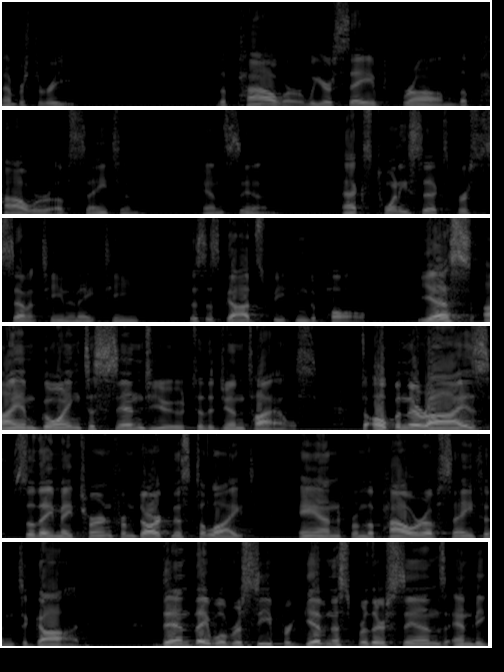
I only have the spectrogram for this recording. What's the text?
Number three, the power. We are saved from the power of Satan and sin. Acts 26, verses 17 and 18. This is God speaking to Paul. Yes, I am going to send you to the Gentiles to open their eyes so they may turn from darkness to light and from the power of Satan to God. Then they will receive forgiveness for their sins and be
